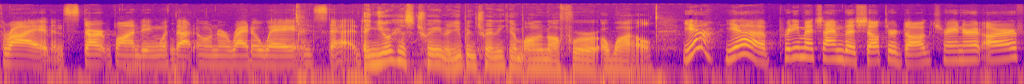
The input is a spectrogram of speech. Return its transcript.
thrive and start bonding with that owner right away instead. And you're his trainer. You've been training him on and off for a while. Yeah, yeah. Pretty much I'm the shelter dog trainer at ARF.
